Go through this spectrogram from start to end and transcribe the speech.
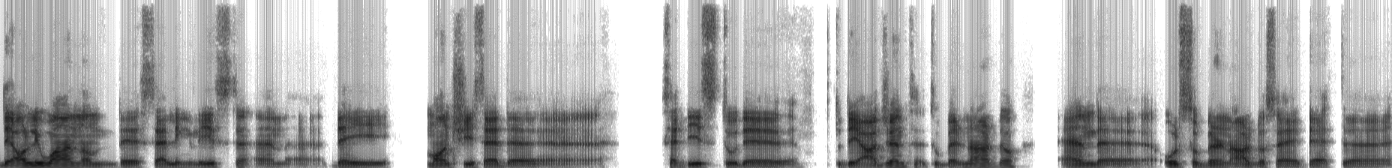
the only one on the selling list, and they Monchi said said this to the to the agent to Bernardo, and uh, also Bernardo said that uh,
